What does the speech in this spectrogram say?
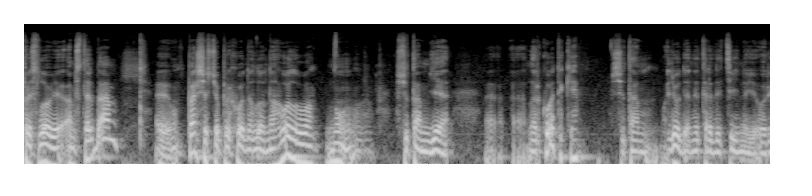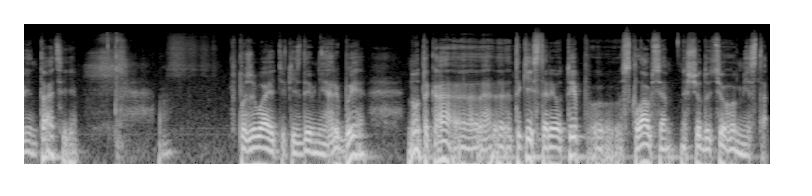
при слові Амстердам, е, перше, що приходило на голову, ну, що там є наркотики, що там люди нетрадиційної орієнтації споживають якісь дивні гриби. Ну, така, е, такий стереотип е, склався щодо цього міста.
